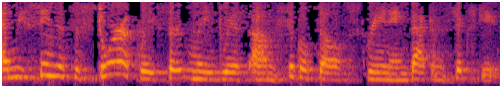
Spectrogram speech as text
And we've seen this historically, certainly with um, sickle cell screening back in the 60s.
